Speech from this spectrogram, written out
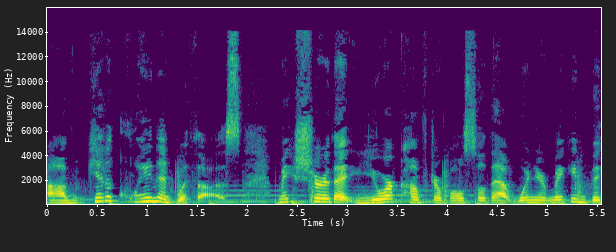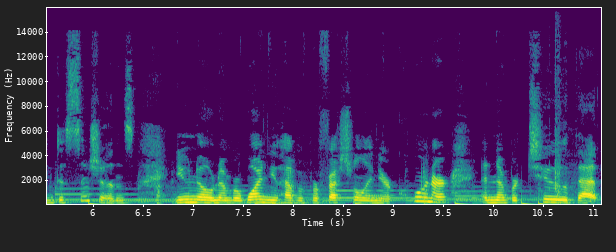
Um, get acquainted with us. Make sure that you're comfortable so that when you're making big decisions, you know number one, you have a professional in your corner, and number two, that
